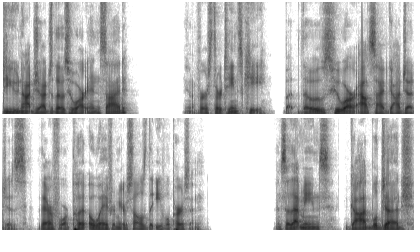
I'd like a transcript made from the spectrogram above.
Do you not judge those who are inside? You know, verse 13 is key. But those who are outside God judges. Therefore, put away from yourselves the evil person. And so that means God will judge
